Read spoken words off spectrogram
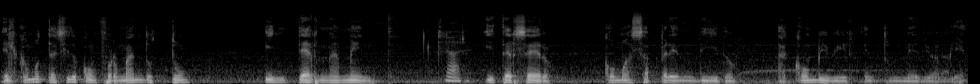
el cómo te has ido conformando tú internamente. claro. Y tercero, cómo has aprendido a convivir en tu medio ambiente.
